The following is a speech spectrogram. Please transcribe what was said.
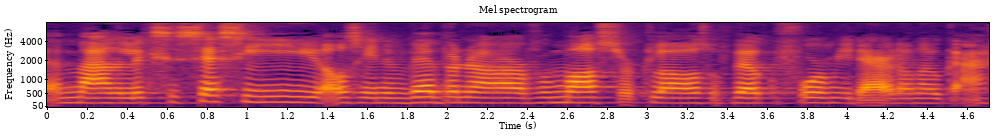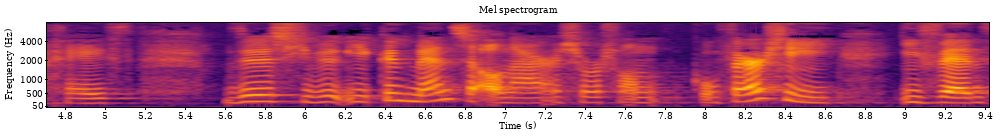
uh, maandelijkse sessie, als in een webinar of een masterclass of welke vorm je daar dan ook aan geeft. Dus je, je kunt mensen al naar een soort van conversie-event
